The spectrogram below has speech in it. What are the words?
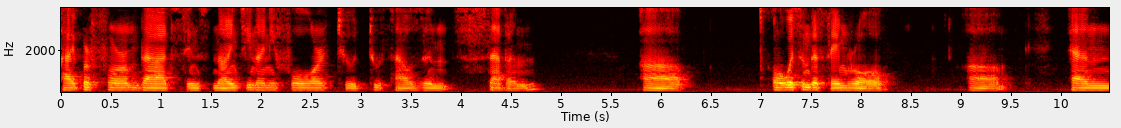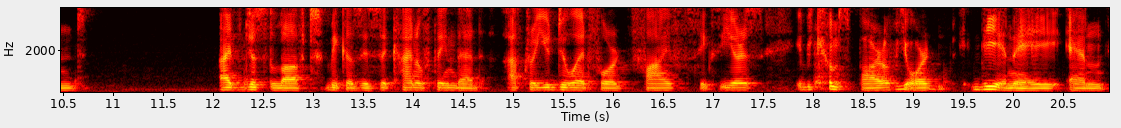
I performed that since 1994 to 2007, uh, always in the same role, um, and I just loved because it's the kind of thing that after you do it for five, six years, it becomes part of your DNA. And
